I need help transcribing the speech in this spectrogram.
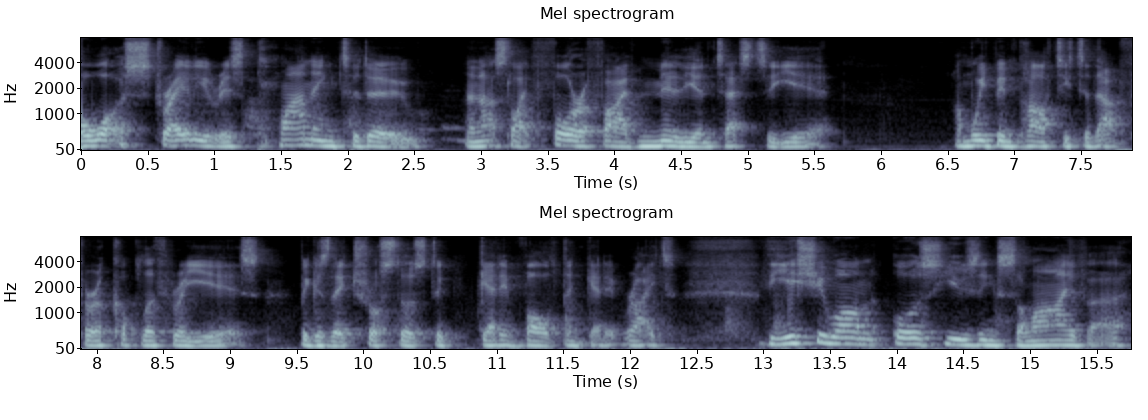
or what Australia is planning to do And that's like four or five million tests a year. And we've been party to that for a couple of three years because they trust us to get involved and get it right. The issue on us using saliva,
